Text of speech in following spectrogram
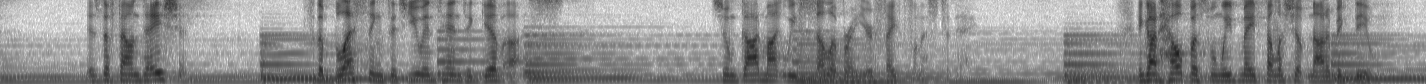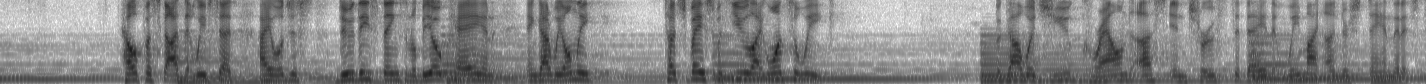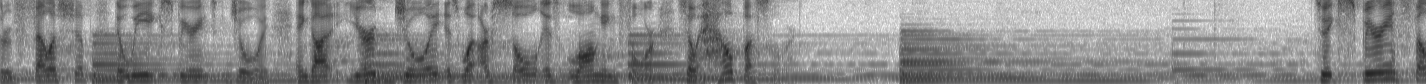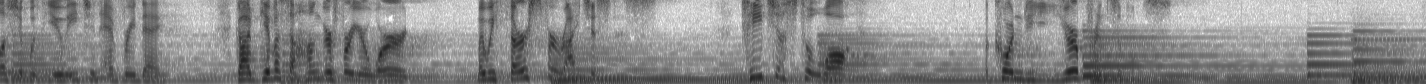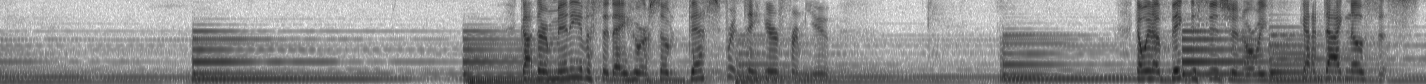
is the foundation for the blessings that you intend to give us. So, God, might we celebrate your faithfulness today. And God, help us when we've made fellowship not a big deal. Help us, God, that we've said, I will just do these things and it'll be okay. And, and God, we only touch base with you like once a week. But God, would you ground us in truth today that we might understand that it's through fellowship that we experience joy. And God, your joy is what our soul is longing for. So help us, Lord. To experience fellowship with you each and every day. God, give us a hunger for your word. May we thirst for righteousness. Teach us to walk according to your principles. God, there are many of us today who are so desperate to hear from you. God, we had a big decision or we've got a diagnosis.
